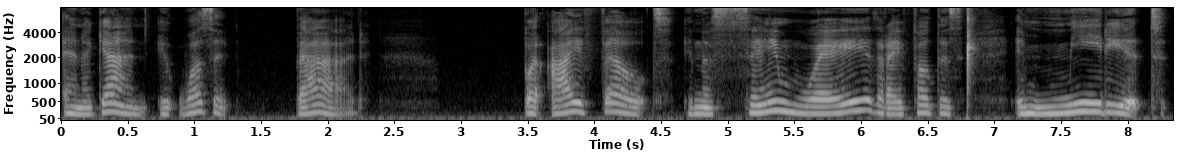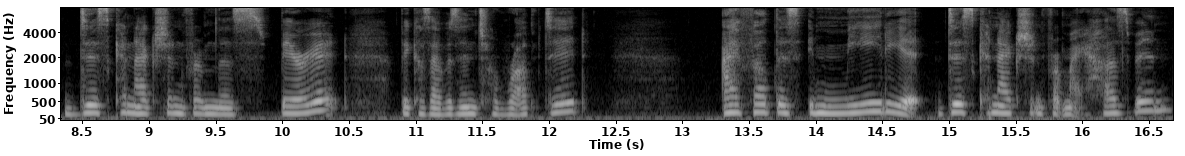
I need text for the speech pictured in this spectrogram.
And again, it wasn't bad, but I felt in the same way that I felt this immediate disconnection from the spirit because I was interrupted I felt this immediate disconnection from my husband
